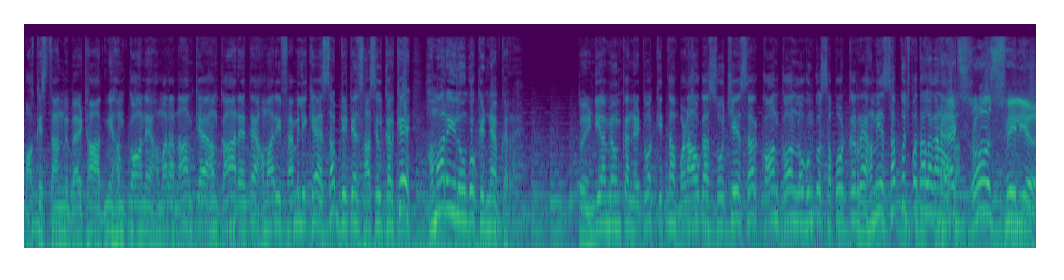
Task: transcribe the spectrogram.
पाकिस्तान में बैठा आदमी हम कौन है हमारा नाम क्या है हम कहाँ रहते हैं हमारी फैमिली क्या है सब डिटेल्स हासिल करके हमारे ही लोगों को किडनैप कर रहा है। तो इंडिया में उनका नेटवर्क कितना बड़ा होगा सोचिए सर कौन कौन लोग उनको सपोर्ट कर रहे हैं हमें सब कुछ पता लगाना That's होगा Raw's failure.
